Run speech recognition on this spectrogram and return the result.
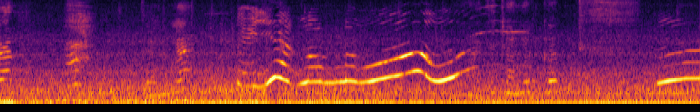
กันถึงแล้ว เดี๋ยวอยากลงแล้วว้าว หาที่จอดรถกัน ส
